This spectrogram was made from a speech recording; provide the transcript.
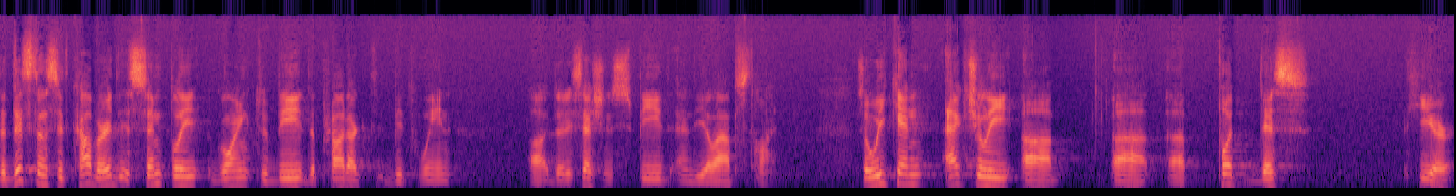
the distance it covered is simply going to be the product between uh, the recession speed and the elapsed time. So we can actually uh, uh, uh put this here,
